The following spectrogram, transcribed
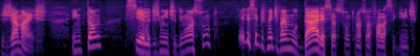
Jamais. Então, se ele é desmentido em um assunto, ele simplesmente vai mudar esse assunto na sua fala seguinte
